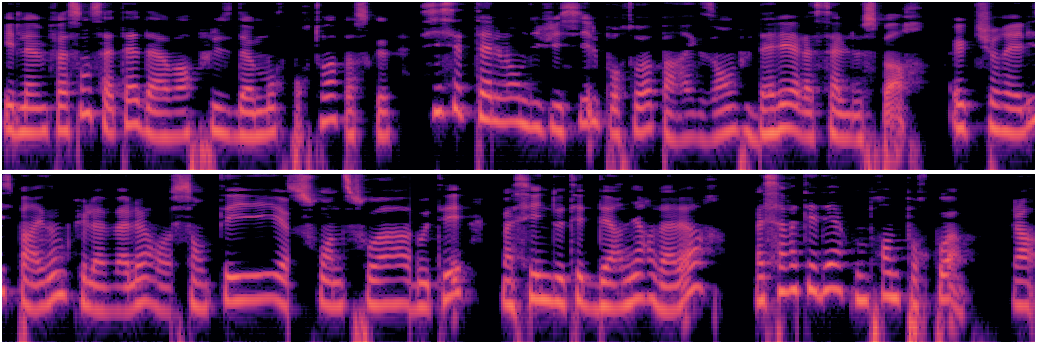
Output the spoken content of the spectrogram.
Et de la même façon, ça t'aide à avoir plus d'amour pour toi parce que si c'est tellement difficile pour toi, par exemple, d'aller à la salle de sport, et que tu réalises par exemple que la valeur santé, soin de soi, beauté, bah, c'est une de tes dernières valeurs, bah, ça va t'aider à comprendre pourquoi. Alors,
